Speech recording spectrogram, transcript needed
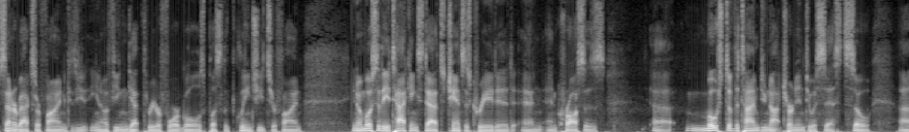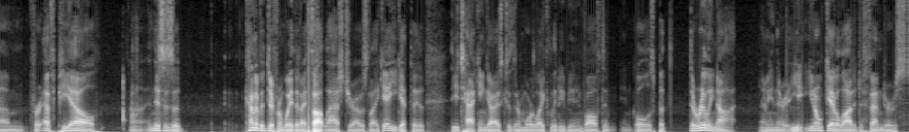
center backs are fine because you you know if you can get three or four goals plus the clean sheets, you're fine. You know most of the attacking stats, chances created, and and crosses, uh, most of the time do not turn into assists. So um, for FPL, uh, and this is a kind of a different way that I thought last year. I was like, yeah, you get the the attacking guys because they're more likely to be involved in, in goals, but they're really not. I mean, you, you don't get a lot of defenders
